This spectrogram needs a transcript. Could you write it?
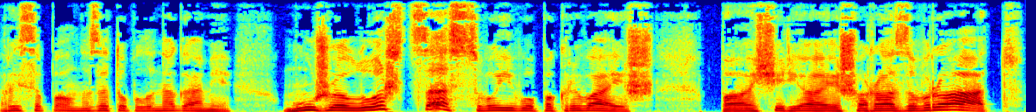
Рыса Павловна затопала ногами. «Мужа ложца своего покрываешь, поощряешь разврат,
